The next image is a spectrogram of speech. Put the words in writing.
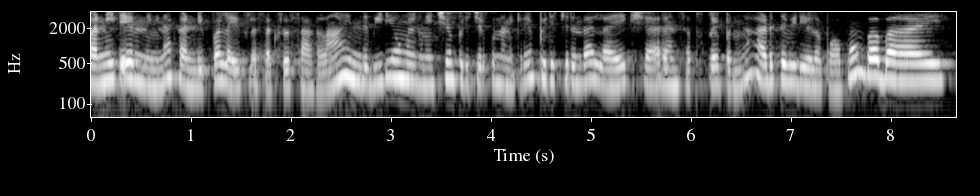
பண்ணிகிட்டே இருந்தீங்கன்னா கண்டிப்பாக லைஃப்பில் சக்ஸஸ் ஆகலாம். இந்த வீடியோ உங்களுக்கு நிச்சயம் பிடிச்சிருக்குன்னு நினைக்கிறேன். பிடிச்சிருந்தா லைக் ஷேர் அண்ட் சப்ஸ்கிரைப் பண்ணுங்கள் அடுத்த வீடியோவில் பார்ப்போம். பாய்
